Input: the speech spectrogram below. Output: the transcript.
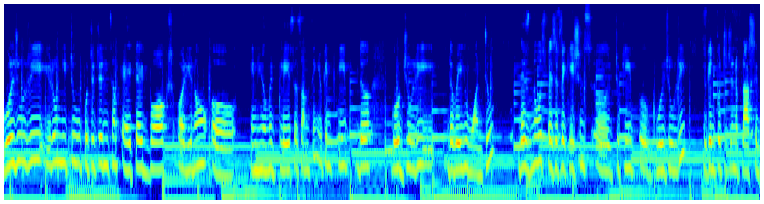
Gold jewelry you don't need to put it in some airtight box or you know uh, in humid place or something. You can keep the gold jewelry the way you want to. There's no specifications uh, to keep uh, gold jewelry. You can put it in a plastic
